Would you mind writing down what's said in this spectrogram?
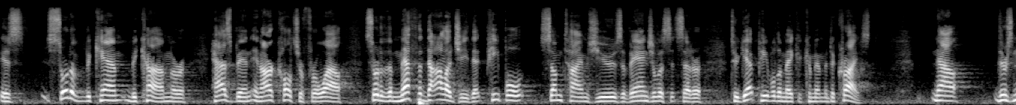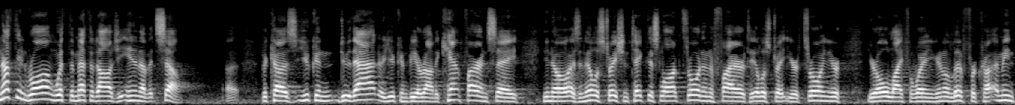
is sort of became, become or has been in our culture for a while sort of the methodology that people sometimes use, evangelists, etc., to get people to make a commitment to Christ. Now, there's nothing wrong with the methodology in and of itself. Uh, because you can do that, or you can be around a campfire and say, you know, as an illustration, take this log, throw it in a fire to illustrate you're throwing your, your old life away and you're going to live for Christ. I mean,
